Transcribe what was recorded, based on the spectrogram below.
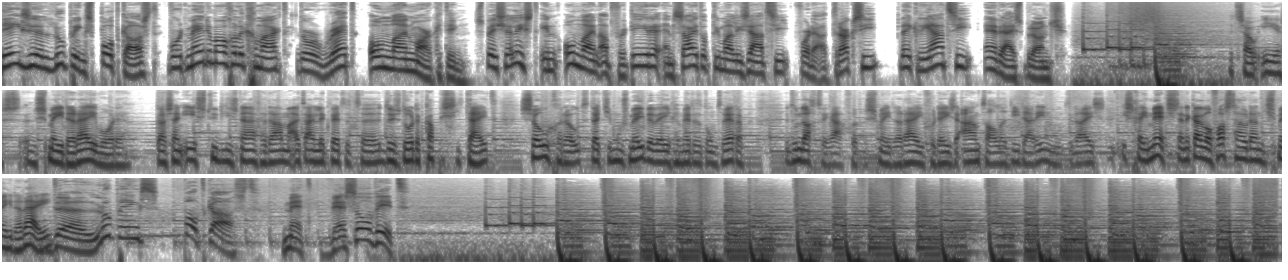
Deze Loopings podcast wordt mede mogelijk gemaakt door Red Online Marketing. Specialist in online adverteren en siteoptimalisatie voor de attractie, recreatie en reisbranche. Het zou eerst een smederij worden. Daar zijn eerst studies naar gedaan, maar uiteindelijk werd het eh, dus door de capaciteit zo groot dat je moest meebewegen met het ontwerp. En toen dachten we, ja, voor de smederij, voor deze aantallen die daarin moeten, daar is, is geen match. En dan kan je wel vasthouden aan die smederij. De Loopings podcast met Wessel Wit.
